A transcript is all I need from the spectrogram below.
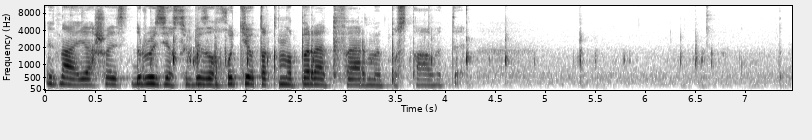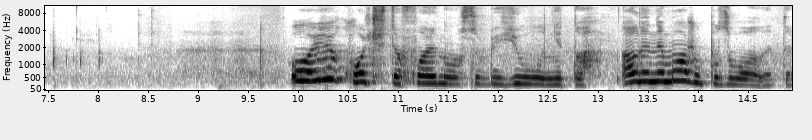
Не знаю, я щось, друзі, собі захотів так наперед ферми поставити. Ой, як хочеться файного собі юніта, але не можу дозволити.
